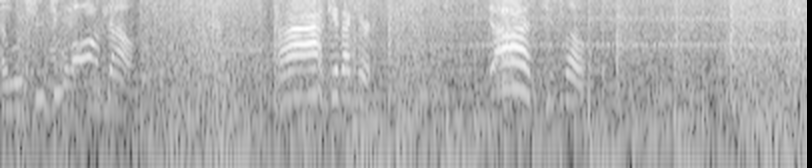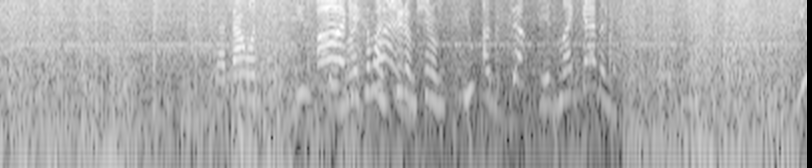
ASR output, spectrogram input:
I will shoot you all down. Ah, get back here. Ah, it's too slow. Got that one. You Oh, okay, come on, shoot him, shoot him. You abducted my cabinet. You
